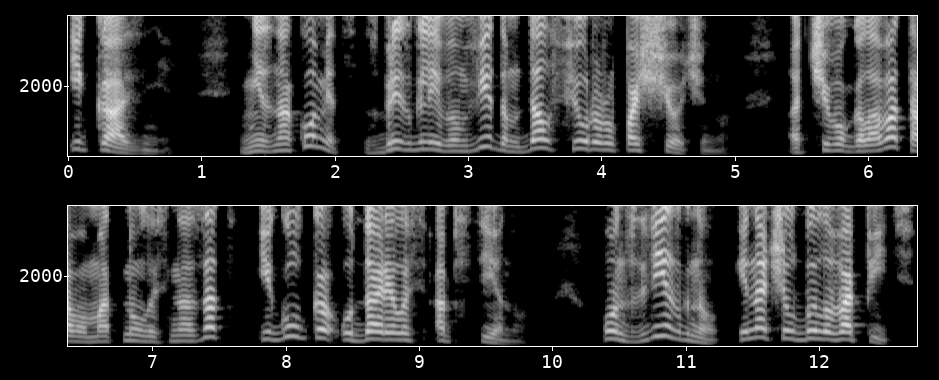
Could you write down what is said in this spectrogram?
и казни. Незнакомец с брезгливым видом дал фюреру пощечину, отчего голова того мотнулась назад и ударилась об стену. Он взвизгнул и начал было вопить,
